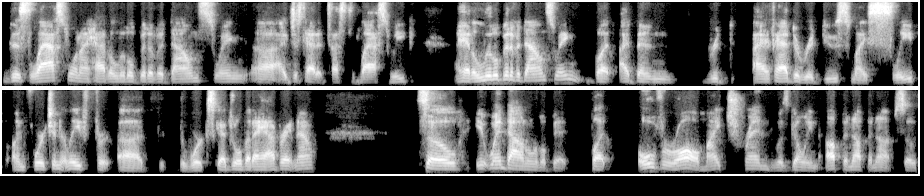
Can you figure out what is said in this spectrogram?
this last one i had a little bit of a downswing. Uh, i just had it tested last week. I had a little bit of a downswing but i've been re- I've had to reduce my sleep, unfortunately, for uh, the work schedule that I have right now. So it went down a little bit, but overall, my trend was going up and up and up. So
